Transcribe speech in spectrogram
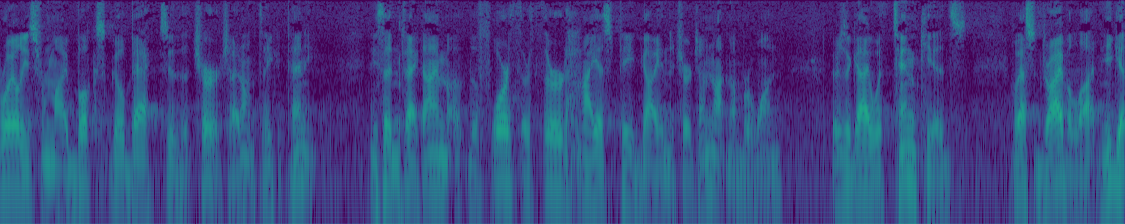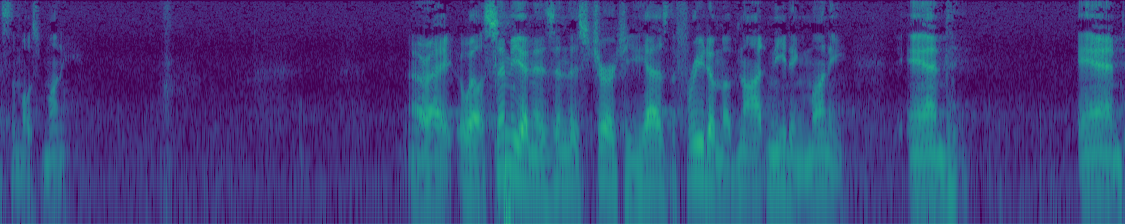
royalties from my books go back to the church. I don't take a penny. And he said, in fact, I'm the fourth or third highest paid guy in the church. I'm not number one. There's a guy with 10 kids who has to drive a lot, and he gets the most money. All right. Well, Simeon is in this church. He has the freedom of not needing money. And and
